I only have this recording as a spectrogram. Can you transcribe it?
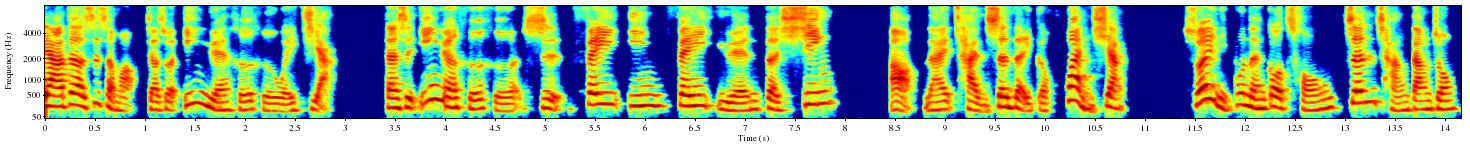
假的是什么？叫做因缘和合为假，但是因缘和合是非因非缘的心。啊，来产生的一个幻象，所以你不能够从真常当中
